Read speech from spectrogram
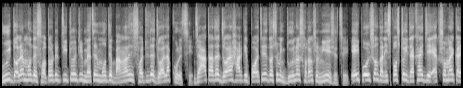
দুই দলের মধ্যে সতেরোটি টি টোয়েন্টি ম্যাচের মধ্যে বাংলাদেশ ছয়টিতে জয়লাভ করেছে, যা তাদের জয়ের হারকে পঁয়ত্রিশ দশমিক দুই নয় শতাংশ নিয়ে এসেছে। এই পরিসংখ্যান স্পষ্টই দেখায় যে এক সময়কার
